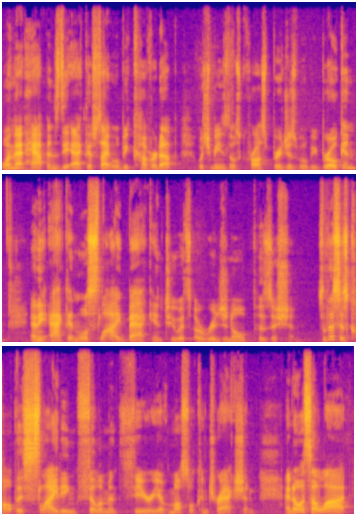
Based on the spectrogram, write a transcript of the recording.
When that happens, the active site will be covered up, which means those cross bridges will be broken, and the actin will slide back into its original position. So this is called the sliding filament theory of muscle contraction. I know it's a lot,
